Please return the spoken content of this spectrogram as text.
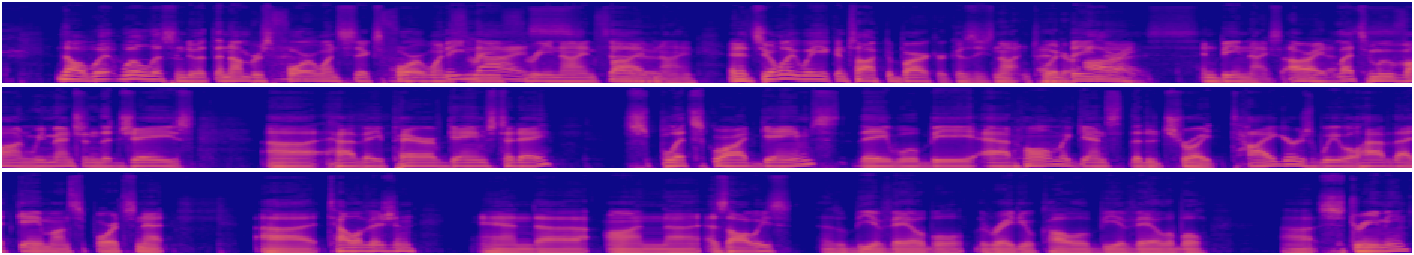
no, we, we'll listen to it. The number's 416-413-3959. And it's the only way you can talk to Barker because he's not in Twitter. be All right. nice. And be nice. All right, Yes. let's move on. We mentioned the Jays uh, have a pair of games today. Split squad games. They will be at home against the Detroit Tigers. We will have that game on Sportsnet uh, television and uh, on, uh, as always, it'll be available. The radio call will be available uh, streaming.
